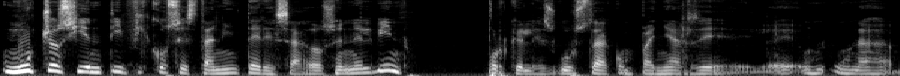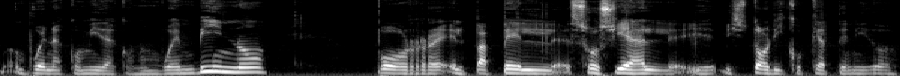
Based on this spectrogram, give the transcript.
muchos científicos están interesados en el vino porque les gusta acompañarse eh, una buena comida con un buen vino, por el papel social e histórico que ha tenido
